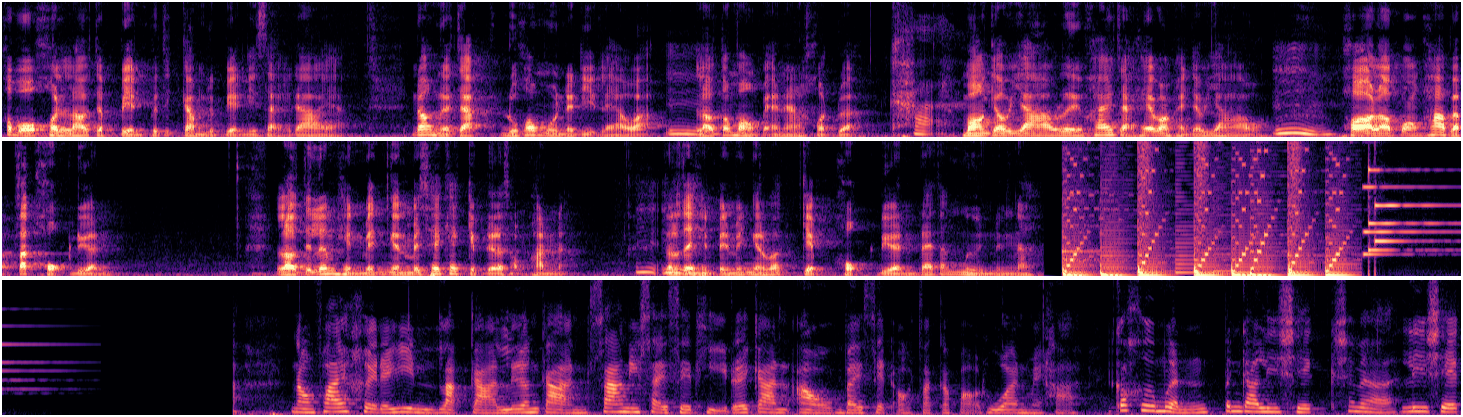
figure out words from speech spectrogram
เขาบอกว่าคนเราจะเปลี่ยนพฤติกรรมหรือเปลี่ยนนิสัยได้อะนอกเหนือจากดูข้อมูลในอดีตแล้วอะอืมเราต้องมองไปอนาคตด้วยค่ะมองยาวๆเลยค่าใช้จ่ายให้วางแผนยาวอืมๆพอเรามองภาพแบบสักหกเดือน เราจะเริ่มเห็นเม็ดเงินไม่ใช่แค่เก็บเดือนละสองพันอะอืมเราจะเห็นเป็นเม็ดเงินว่าเก็บหกเดือนได้ตั้งหมื่นหนึ่งนะน้องฝ้ายเคยได้ยินหลักการเรื่องการสร้างนิสัยเศรษฐีด้วยการเอาใบเสร็จออกจากกระเป๋าทุกวันไหมคะ ก็คือเหมือนเป็นการรีเช็คใช่ไหมคะรีเช็ค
